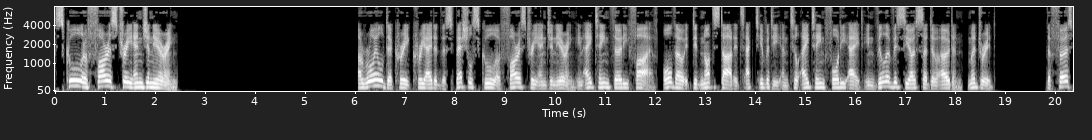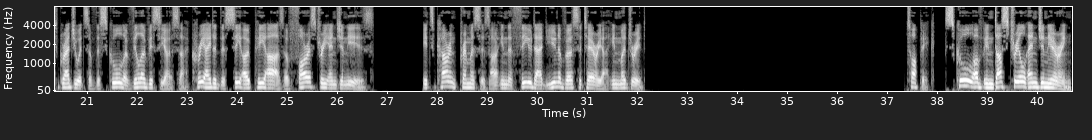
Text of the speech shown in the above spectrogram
School of Forestry Engineering A royal decree created the Special School of Forestry Engineering in 1835, although it did not start its activity until 1848 in Villaviciosa de Odon, Madrid. The first graduates of the School of Villaviciosa created the Corps of forestry engineers. Its current premises are in the Ciudad Universitaria in Madrid. School of Industrial Engineering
